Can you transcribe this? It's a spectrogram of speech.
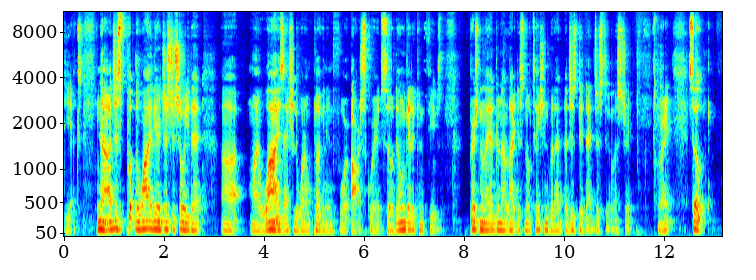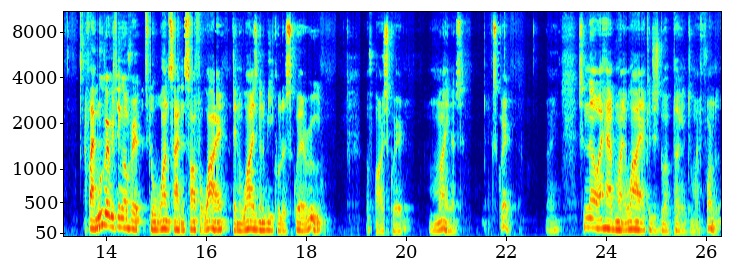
dx. Now I just put the y there just to show you that uh, my y is actually what I'm plugging in for r squared. So don't get it confused. Personally, I do not like this notation, but I, I just did that just to illustrate. All right. So if I move everything over to one side and solve for y, then y is going to be equal to the square root of r squared minus x squared right? So now I have my y, I could just go and plug into my formula.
